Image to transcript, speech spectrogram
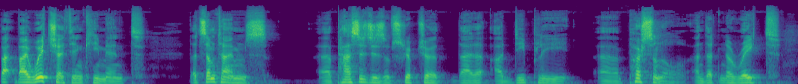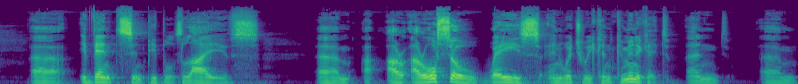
But by which I think he meant that sometimes uh, passages of scripture that are deeply uh, personal and that narrate uh, events in people's lives um, are, are also ways in which we can communicate. And um,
